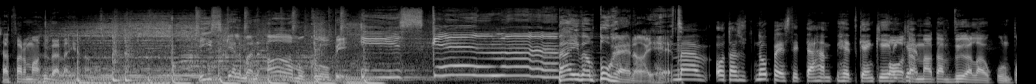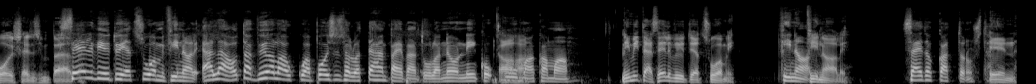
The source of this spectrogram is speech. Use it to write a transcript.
Sä oot varmaan hyvällä hinnalla. Iskelmän aamuklubi. Päivän puheenaiheet. Mä otan sut nopeasti tähän hetkeen kiinni. Oota, mä otan vyölaukun pois ensin päältä. Selviytyjät Suomi-finaali. Älä ota vyölaukkua pois, jos haluat tähän päivään tulla. Ne on niin kuumaa kamaa. Niin mitä, selviytyjät Suomi? Finaali. Finaali. Sä et ole kattonut sitä. En.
